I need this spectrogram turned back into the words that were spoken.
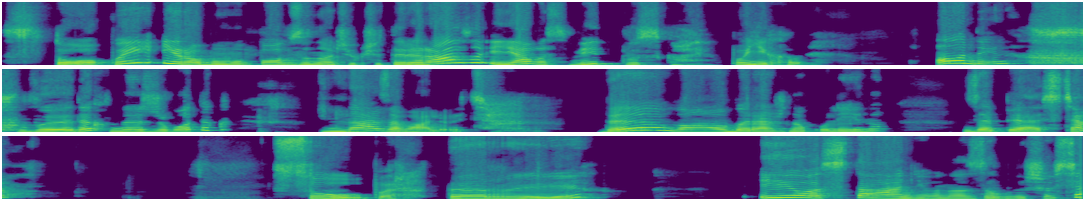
стопи і робимо повзуночок чотири рази, і я вас відпускаю. Поїхали. Один. Видих, вниз животик не завалюється. Два. Обережно коліно. Запястя. Супер. Три. І останній у нас залишився.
